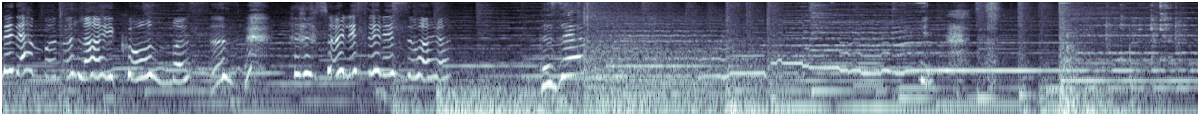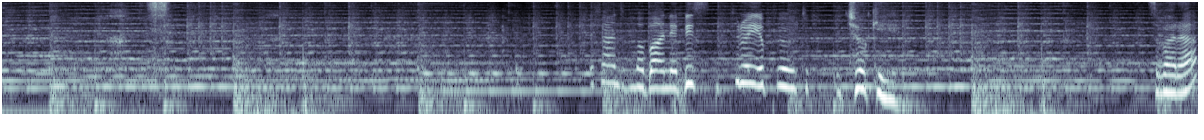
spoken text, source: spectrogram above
Neden bana layık olmasın? Söylesene Svara. Kızım. Efendim babaanne biz püre yapıyorduk. Çok iyi. Sıvara.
